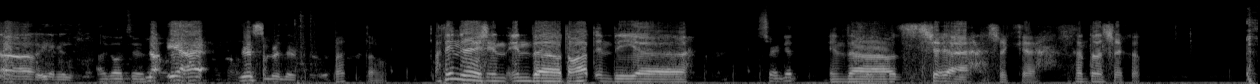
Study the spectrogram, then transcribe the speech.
Uh, yeah. I'll go to. No, yeah, I, there's somewhere there. What the? I think there is in in the what in the uh Circuit. in the ci- uh, circuit central circuit.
